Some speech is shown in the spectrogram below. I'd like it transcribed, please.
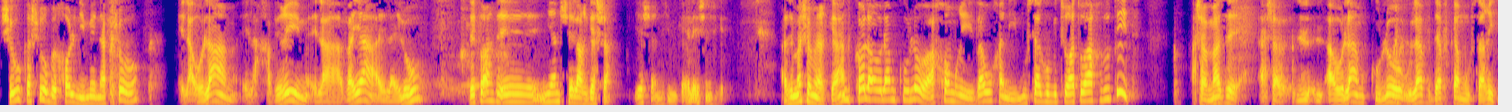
שהוא קשור בכל נימי נפשו אל העולם, אל החברים, אל ההוויה, אל האלוהות. זה כבר אה, עניין של הרגשה. יש אנשים כאלה, יש אנשים כאלה. אז מה שאומר כאן, כל העולם כולו, החומרי והרוחני, מושג הוא בצורתו האחדותית. עכשיו, מה זה, עכשיו, העולם כולו הוא לאו דווקא מוסרי,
